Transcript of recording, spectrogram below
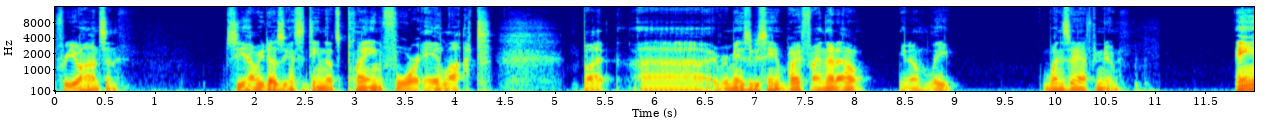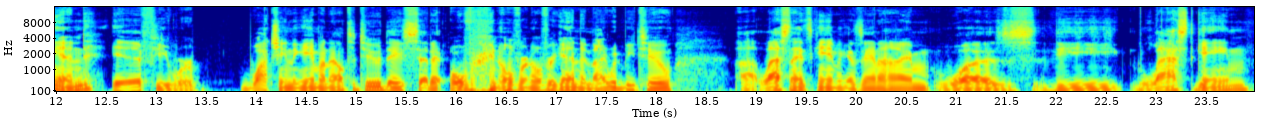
for Johansson. See how he does against a team that's playing for a lot. But uh, it remains to be seen. We'll probably find that out, you know, late Wednesday afternoon. And if you were watching the game on altitude, they said it over and over and over again, and I would be too. Uh, last night's game against Anaheim was the last game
